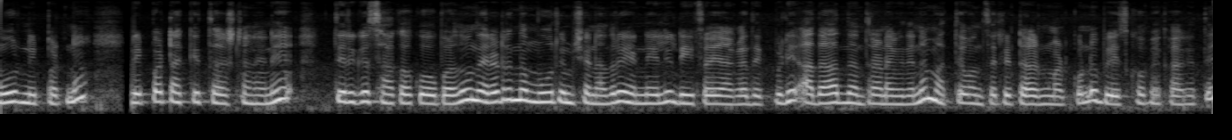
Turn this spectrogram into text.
ಮೂರು ನಿಪ್ಪಟ್ಟನ್ನ ನಿಪ್ಪಟ್ಟು ಹಾಕಿದ ತಕ್ಷಣವೇ ತಿರುಗಿ ಸಾಕಕ್ಕೆ ಹೋಗ್ಬಾರ್ದು. ಒಂದು ಎರಡರಿಂದ ಮೂರು ನಿಮಿಷ ಏನಾದರೂ ಎಣ್ಣೆಯಲ್ಲಿ ಡೀಪ್ ಫ್ರೈ ಆಗೋದಕ್ಕೆ ಬಿಡಿ. ಅದಾದ ನಂತರ ನಾವು ಇದನ್ನು ಮತ್ತೆ ಒಂದು ಸರಿ ಟರ್ನ್ ಮಾಡಿಕೊಂಡು ಬೇಯಿಸ್ಕೋಬೇಕಾಗುತ್ತೆ.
